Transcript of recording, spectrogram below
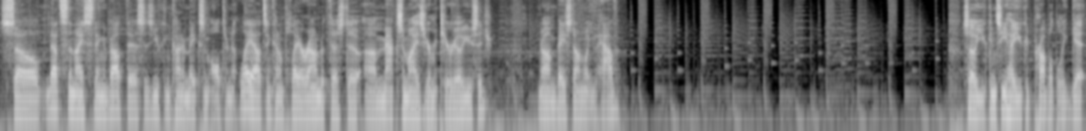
So that's the nice thing about this is you can kind of make some alternate layouts and kind of play around with this to uh, maximize your material usage um, based on what you have. So you can see how you could probably get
